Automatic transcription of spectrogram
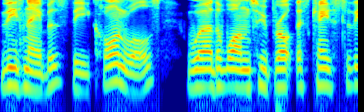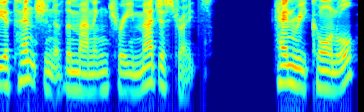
These neighbours, the Cornwalls, were the ones who brought this case to the attention of the Manningtree magistrates. Henry Cornwall,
